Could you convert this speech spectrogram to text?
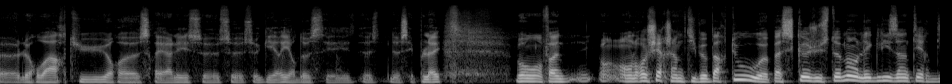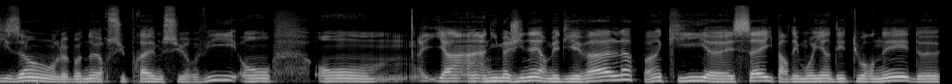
le roi Arthur serait allé se, guérir de ses, de ses plaies. Bon, enfin, on le recherche un petit peu partout euh, parce que justement, l'Église interdisant le bonheur suprême sur vie, il y a un, imaginaire médiéval hein, qui euh, essaye par des moyens détournés de,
